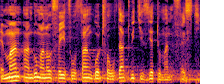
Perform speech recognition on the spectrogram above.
A man and woman of faith will thank God for that which is yet to manifest.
